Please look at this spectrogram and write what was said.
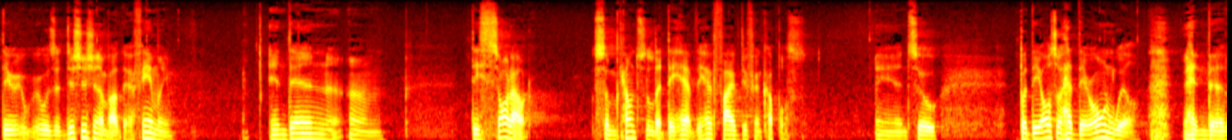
there it was a decision about their family. And then um, they sought out some counsel that they have. They have five different couples, and so, but they also had their own will. And the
